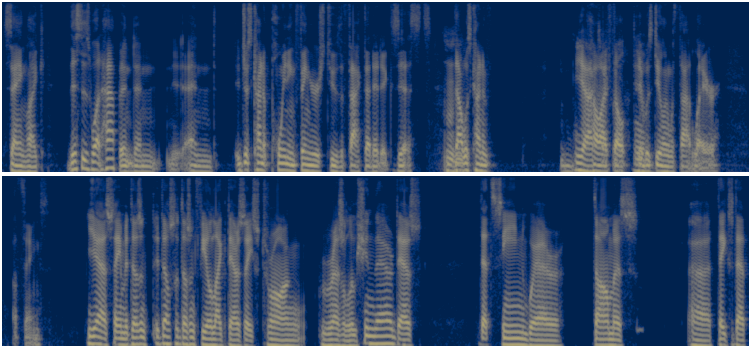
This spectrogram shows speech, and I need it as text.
saying like this is what happened and and just kind of pointing fingers to the fact that it exists. Mm-hmm. That was kind of yeah how exactly. I felt yeah. it was dealing with that layer of things. Yeah, same. It doesn't. It also doesn't feel like there's a strong resolution there. There's that scene where Thomas uh, takes that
